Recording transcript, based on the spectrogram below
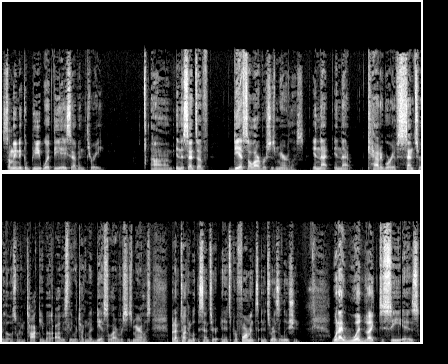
something to compete with the a7 III um, in the sense of dslr versus mirrorless in that in that category of sensor is what i'm talking about obviously we're talking about dslr versus mirrorless but i'm talking about the sensor and its performance and its resolution what I would like to see is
